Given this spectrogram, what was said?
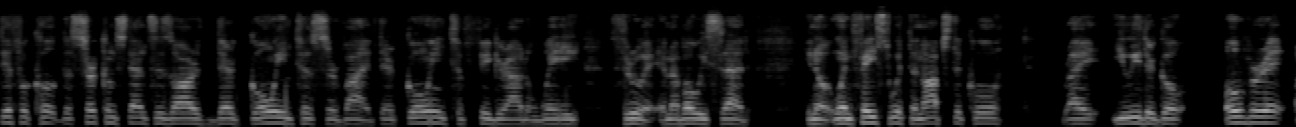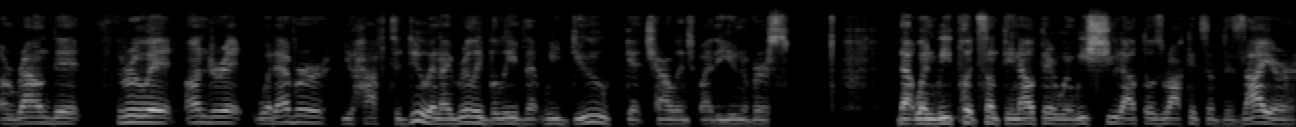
difficult the circumstances are, they're going to survive. They're going to figure out a way through it. And I've always said, you know, when faced with an obstacle, right, you either go over it, around it, through it, under it, whatever you have to do. And I really believe that we do get challenged by the universe. That when we put something out there, when we shoot out those rockets of desire,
